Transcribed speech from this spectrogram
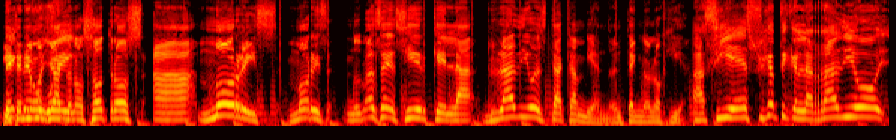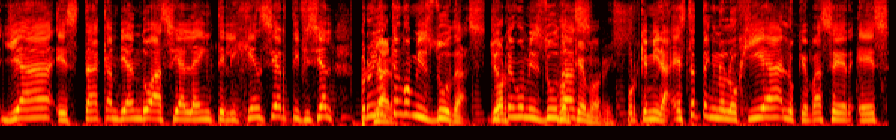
Y Tecno tenemos ya Way. con nosotros a Morris. Morris, nos vas a decir que la radio está cambiando en tecnología. Así es, fíjate que la radio ya está cambiando hacia la inteligencia artificial, pero Claro. yo tengo mis dudas. Yo ¿Por- tengo mis dudas. por qué, Morris? Porque mira, esta tecnología lo que va a hacer es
